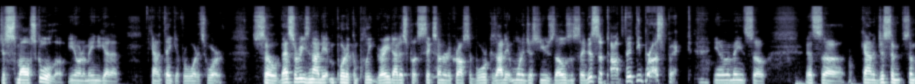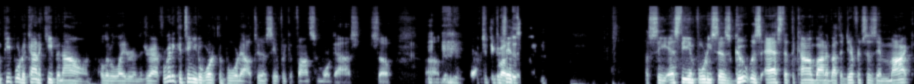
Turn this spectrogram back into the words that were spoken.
Just small school though. You know what I mean? You got to kind of take it for what it's worth. So that's the reason I didn't put a complete grade. I just put 600 across the board because I didn't want to just use those and say this is a top 50 prospect. You know what I mean? So that's uh, kind of just some some people to kind of keep an eye on a little later in the draft. We're going to continue to work the board out too and see if we can find some more guys. So, um, what you think about this? Let's see. SDM40 says Goot was asked at the combine about the differences in Mike,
